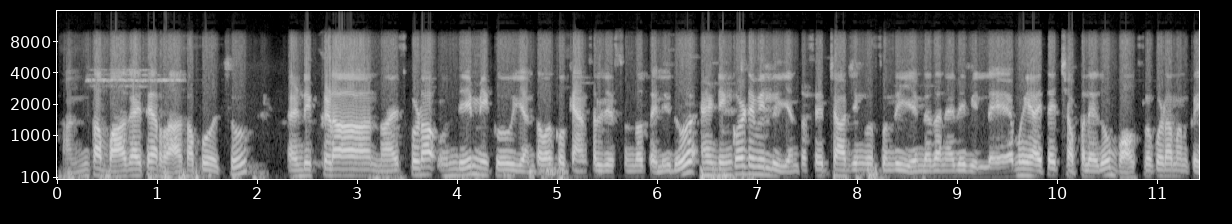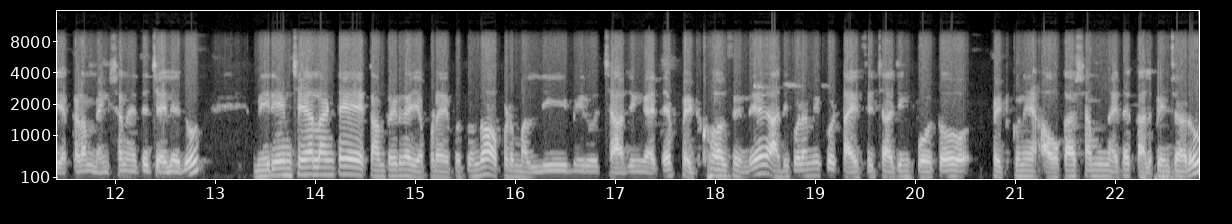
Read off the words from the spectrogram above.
అంత బాగా అయితే రాకపోవచ్చు. అండ్ ఇక్కడ నాయిస్ కూడా ఉంది. మీకు ఎంతవరకు క్యాన్సిల్ చేస్తుందో తెలీదు. అండ్ ఇంకోటి వీళ్ళు ఎంతసేపు ఛార్జింగ్ వస్తుంది ఏం లేదనేది వీళ్ళు ఏమీ అయితే చెప్పలేదు. బాక్స్లో కూడా మనకు ఎక్కడ మెన్షన్ అయితే చేయలేదు. మీరేం చేయాలంటే కంప్లీట్గా ఎప్పుడు అయిపోతుందో అప్పుడు మళ్ళీ మీరు ఛార్జింగ్ అయితే పెట్టుకోవాల్సిందే. అది కూడా మీకు టైప్ సి ఛార్జింగ్ పోర్ట్ పెట్టుకునే అవకాశం అయితే కల్పించారు.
